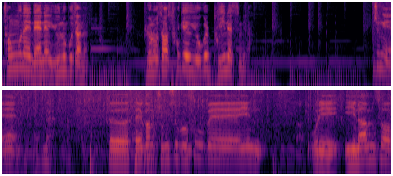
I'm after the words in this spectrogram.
청문회 내내 윤 후보자는 변호사 소개 의혹을 부인했습니다. 중에 그 대검 중수부 후배인 우리 이남석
